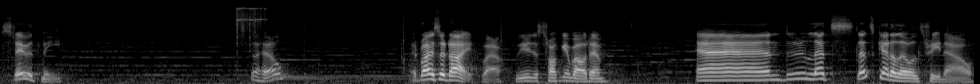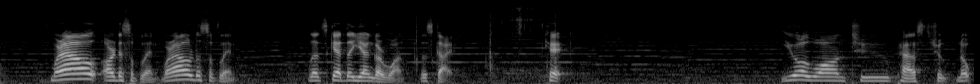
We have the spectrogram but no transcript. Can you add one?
Stay with me. The hell? Advisor died. Wow, we were just talking about him. And let's let's get a level 3 now. Morale or discipline? Morale or discipline? Let's get the younger one. This guy. Okay. You all want to pass through. Nope.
